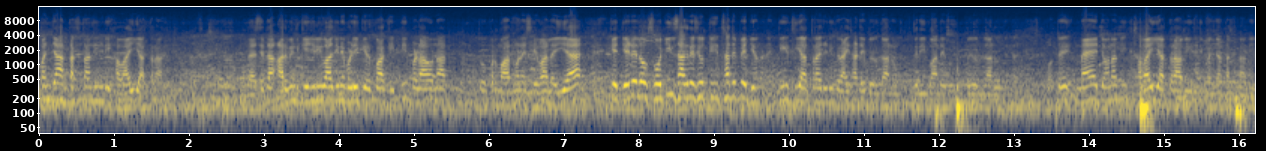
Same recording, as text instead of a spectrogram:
ਪੰਜਾਂ ਤਖਤਾਂ ਦੀ ਜਿਹੜੀ ਹਵਾਈ ਯਾਤਰਾ ਵੈਸੇ ਤਾਂ ਅਰਵਿੰਦ ਕੇਜਰੀਵਾਲ ਜੀ ਨੇ ਬੜੀ ਕਿਰਪਾ ਕੀਤੀ, ਬੜਾ ਉਹਨਾਂ ਤੋਂ ਪਰਮਾਤਮਾ ਨੇ ਸੇਵਾ ਲਈ ਹੈ ਕਿ ਜਿਹੜੇ ਲੋਕ ਸੋਚ ਹੀ ਨਹੀਂ ਸਕਦੇ ਸੀ ਉਹ ਤੀਰਥਾਂ ਤੇ ਭੇਜੇ ਉਹਨਾਂ ਨੇ। ਤੀਰਥ ਯਾਤਰਾ ਜਿਹੜੀ ਕਰਾਈ ਸਾਡੇ ਬਜ਼ੁਰਗਾਂ ਨੂੰ, ਗਰੀਬਾਂ ਦੇ ਬਜ਼ੁਰਗਾਂ ਨੂੰ। ਤੇ ਮੈਂ ਇਹ ਚਾਹੁੰਦਾ ਵੀ ਹਵਾਈ ਯਾਤਰਾ ਵੀ ਜਿਹੜੀ ਪੰਜਾਂ ਤੱਕਾਂ ਦੀ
